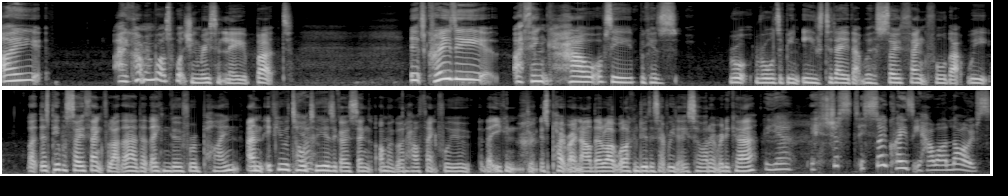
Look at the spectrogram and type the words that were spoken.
I I can't remember what I was watching recently, but it's crazy. I think how obviously because rules have been eased today that we're so thankful that we like there's people so thankful out there that they can go for a pint and if you were told Yeah. two years ago saying oh my god how thankful you that you can drink this pint right now they're like well i can do this every day so i don't really care yeah, it's just, it's so crazy how our lives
